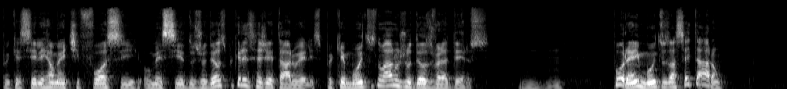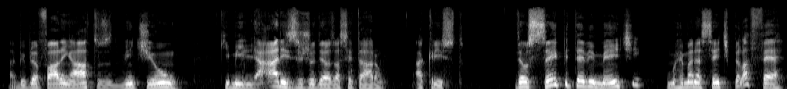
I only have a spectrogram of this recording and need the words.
Porque se ele realmente fosse o Messias dos judeus, por que eles rejeitaram eles? Porque muitos não eram judeus verdadeiros. Uhum. Porém, muitos aceitaram. A Bíblia fala em Atos 21 que milhares de judeus aceitaram a Cristo. Deus sempre teve em mente um remanescente pela fé,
